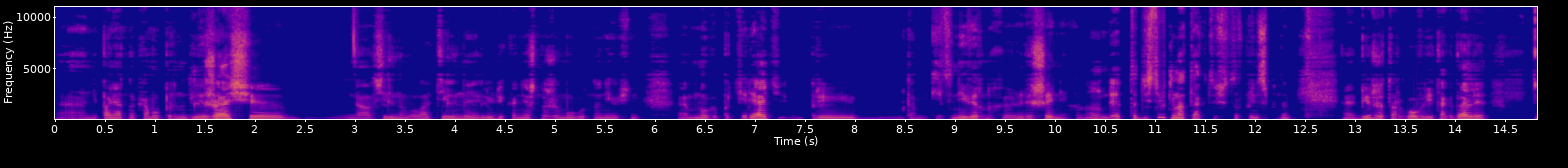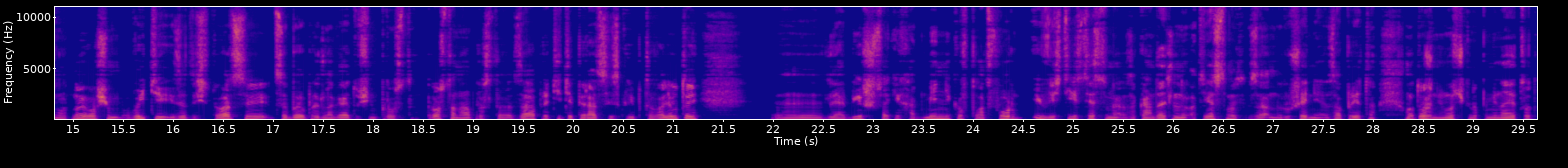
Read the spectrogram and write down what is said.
непонятно кому принадлежащая, а, сильно волатильные, люди, конечно же, могут на ней очень много потерять при там, каких-то неверных э, решениях. Ну, это действительно так, то есть это, в принципе, там, э, биржа, торговля и так далее. Вот. Ну и, в общем, выйти из этой ситуации ЦБ предлагает очень просто. Просто-напросто запретить операции с криптовалютой, Э, для бирж всяких, обменников, платформ и ввести, естественно, законодательную ответственность за нарушение запрета. Он тоже немножечко напоминает вот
